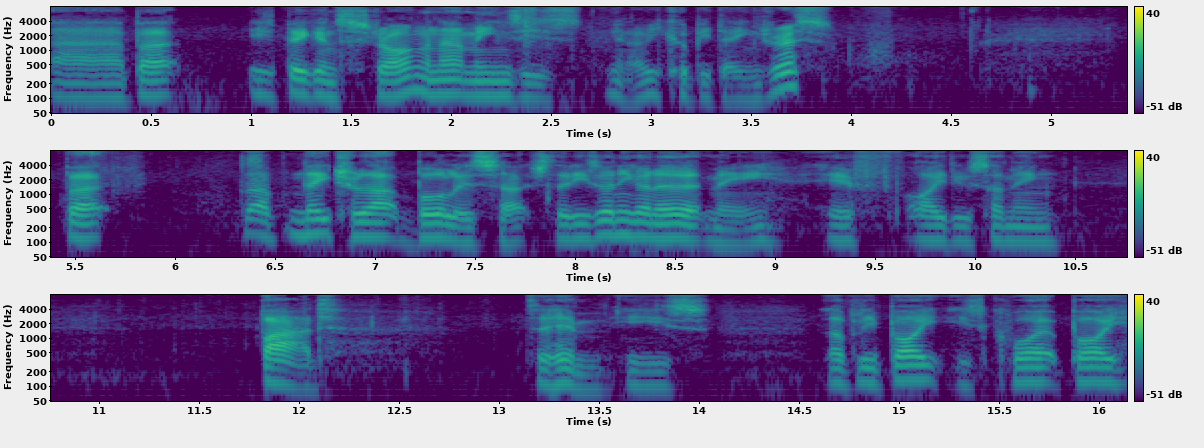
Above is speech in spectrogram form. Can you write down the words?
uh, but he's big and strong and that means he's, you know, he could be dangerous. But the nature of that bull is such that he's only going to hurt me if I do something bad to him. He's lovely boy, he's quiet boy,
